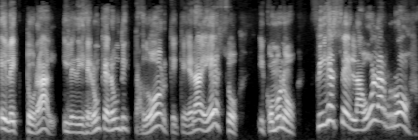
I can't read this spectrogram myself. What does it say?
electoral y le dijeron que era un dictador, que, que era eso. Y cómo no, fíjese, la ola roja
